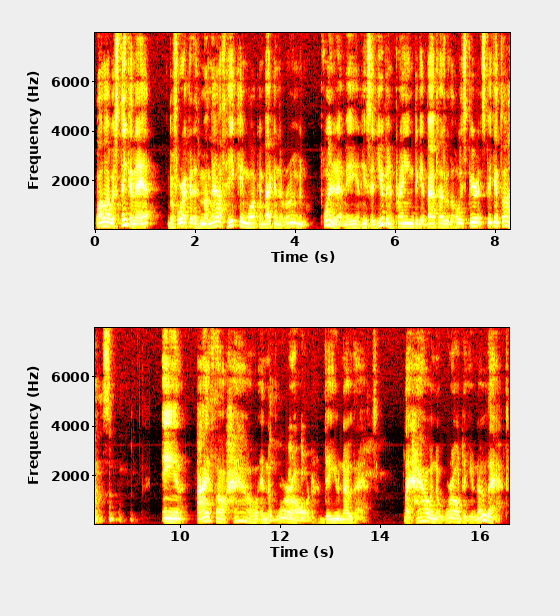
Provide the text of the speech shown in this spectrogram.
While I was thinking that, before I could open my mouth, he came walking back in the room and pointed at me and he said, You've been praying to get baptized with the Holy Spirit and speak in tongues. and I thought, How in the world do you know that? Like, how in the world do you know that?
